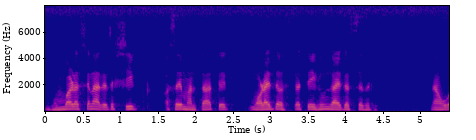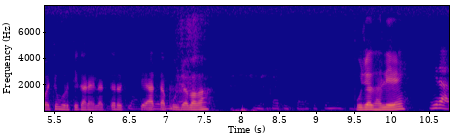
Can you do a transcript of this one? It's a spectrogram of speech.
भोंबाड असते ना त्याचं शीक असं म्हणतात. ते मोडायचं असतं ते घेऊन जायचं असतं घरी. नागोबाची मूर्ती करायला. तर ते आता पूजा बघा. पूजा झाली आहे. ही रात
